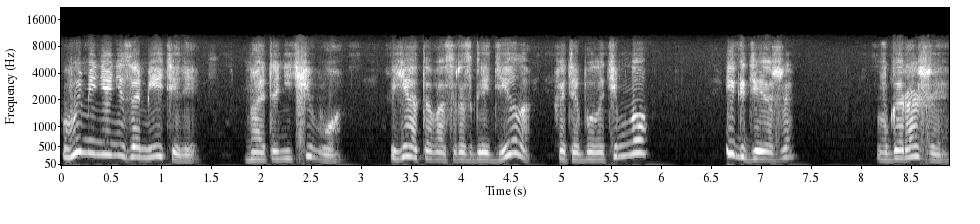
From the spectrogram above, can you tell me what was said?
Вы меня не заметили, но это ничего. Я-то вас разглядела, хотя было темно. И где же?» «В гараже.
